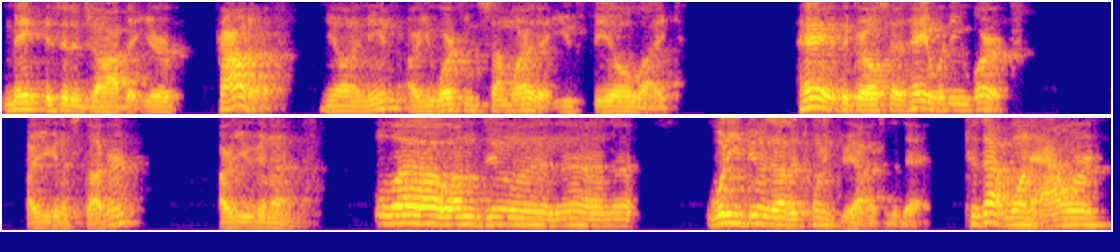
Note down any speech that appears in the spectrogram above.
Make, is it a job that you're proud of? You know what I mean? Are you working somewhere that you feel like, hey, the girl says, hey, where do you work? Are you going to stutter? Are you going to, well, I'm doing, uh, what are you doing the other 23 hours of the day? Because that one hour,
